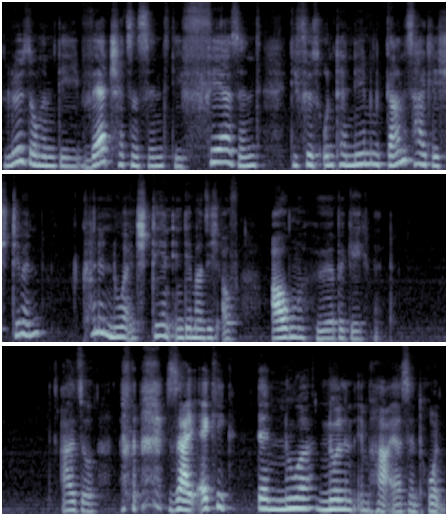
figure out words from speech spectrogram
Lösungen, die wertschätzend sind, die fair sind, die fürs Unternehmen ganzheitlich stimmen, können nur entstehen, indem man sich auf Augenhöhe begegnet. Also sei eckig, denn nur Nullen im HR sind rund.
